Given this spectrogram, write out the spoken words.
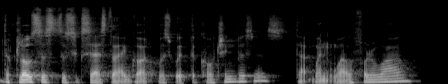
the closest to success that I got was with the coaching business. That went well for a while.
